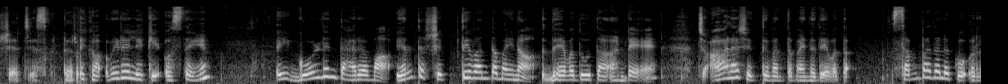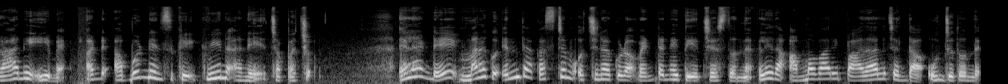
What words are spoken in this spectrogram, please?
షేర్ చేసుకుంటారు. ఇక వీడియోలోకి వస్తే ఈ గోల్డెన్ తారమ ఎంత శక్తివంతమైన దేవదూత అంటే చాలా శక్తివంతమైన దేవత. సంపదలకు రాని ఈమె. అంటే అబుండెన్స్కి క్వీన్ అని చెప్పచ్చు. ఎలా అంటే మనకు ఎంత కష్టం వచ్చినా కూడా వెంటనే తీర్చేస్తుంది లేదా అమ్మవారి పాదాల చెంత ఉంచుతుంది.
